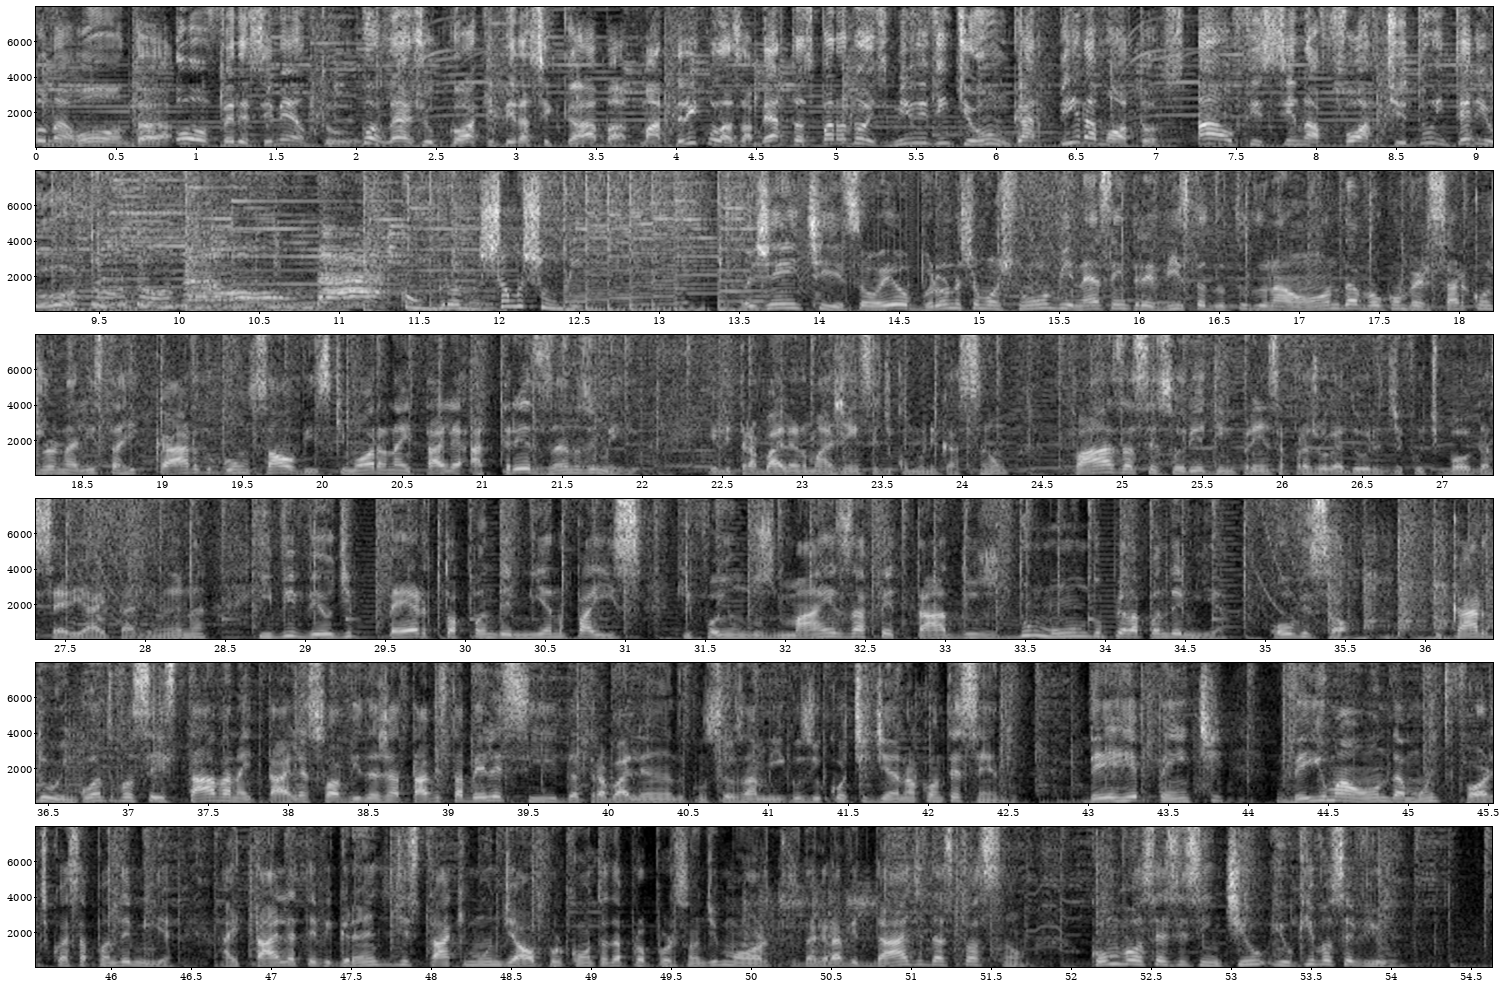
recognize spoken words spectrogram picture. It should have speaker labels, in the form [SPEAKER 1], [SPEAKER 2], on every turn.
[SPEAKER 1] Tudo na onda. Oferecimento. Colégio Coque Piracicaba. Matrículas abertas para 2021. Carpira Motors. A oficina forte do interior.
[SPEAKER 2] Tudo na onda.
[SPEAKER 3] Com Bruno Chamo Chumbi.
[SPEAKER 4] Oi, gente, sou eu, Bruno Chamochumbi. Nessa entrevista do Tudo na Onda, vou conversar com o jornalista Ricardo Gonçalves, que mora na Itália há três anos e meio. Ele trabalha numa agência de comunicação, faz assessoria de imprensa para jogadores de futebol da Série A italiana e viveu de perto a pandemia no país, que foi um dos mais afetados do mundo pela pandemia. Ouve só. Ricardo, enquanto você estava na Itália, sua vida já estava estabelecida, trabalhando com seus amigos e o cotidiano acontecendo. De repente, veio uma onda muito forte com essa pandemia. A Itália teve grande destaque mundial por conta da proporção de mortos, da gravidade da situação. Como você se sentiu e o que você viu?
